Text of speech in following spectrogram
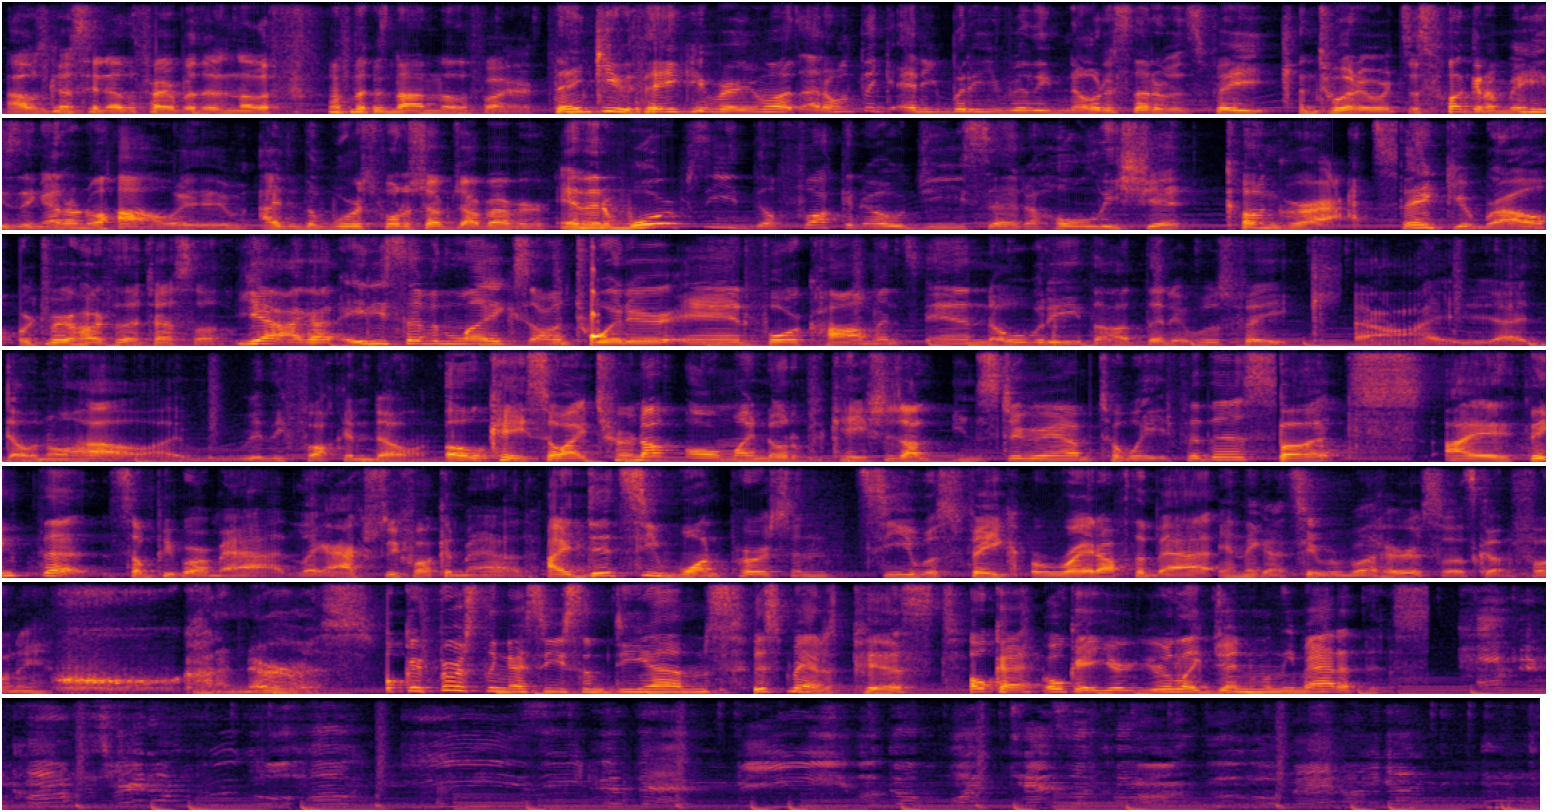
I was gonna say another fire, but there's another, there's not another fire. Thank you, thank you very much. I don't think anybody really noticed that it was fake on Twitter, which is fucking amazing. I don't know how. It, it, I did the worst Photoshop job ever. And then Warpsy, the fucking OG said, holy shit, Congrats. Thank you, bro. Worked very hard for that Tesla. Yeah, I got 87 likes on Twitter and four comments and nobody thought that it was fake. I, I don't know how. I really fucking don't. Okay, so I turned off all my notifications on Instagram to wait for this, but I think that some people are mad, like actually fucking mad. I did see one person see it was fake right off the bat and they got super butthurt, so that's kind of funny. kind of nervous. Okay, first thing I see some DMs. This man is pissed. Okay, okay, you're, you're like genuinely mad at this. Fucking clowns is right on Google. How easy could that be? Look up white Tesla car on Google, man. All you got,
